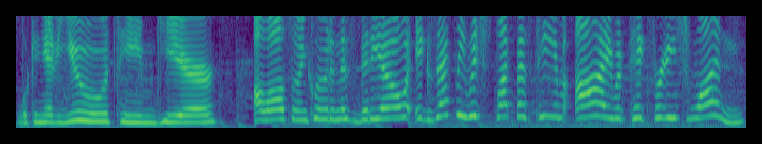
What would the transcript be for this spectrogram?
Looking at you, Team Gear. I'll also include in this video exactly which Splatfest team I would pick for each one.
